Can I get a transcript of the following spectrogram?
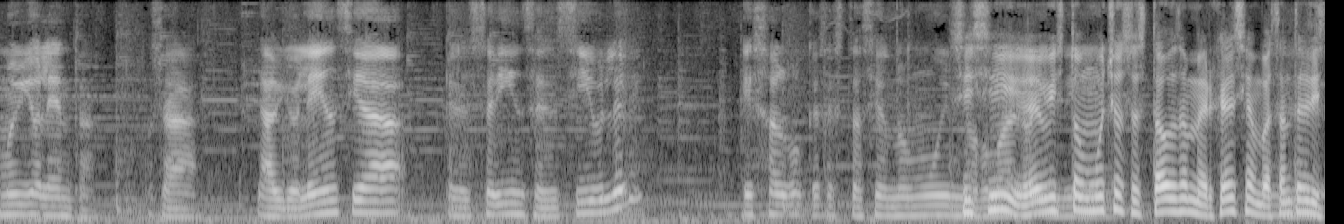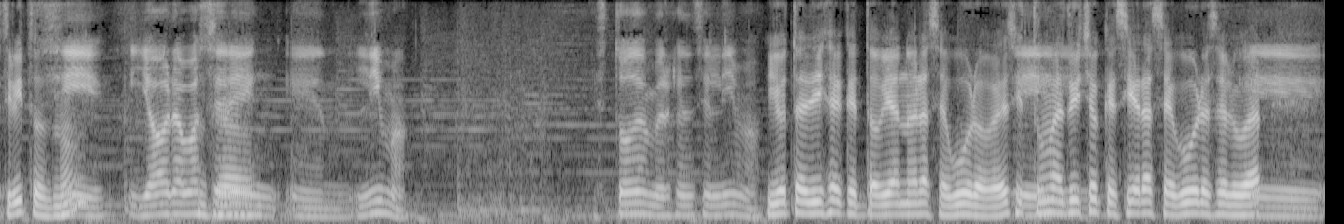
muy violenta. O sea, la violencia, el ser insensible, es algo que se está haciendo muy Sí, sí, normal hoy he en visto día. muchos estados de emergencia en bastantes Eh, distritos, ¿no? Sí, y ahora va a O ser sea- en, en Lima. Estado de emergencia en Lima. Y yo te dije que todavía no era seguro, ¿ves? Y tú me has Sí. dicho que sí era seguro ese lugar. Y,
